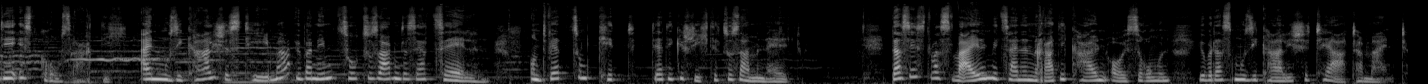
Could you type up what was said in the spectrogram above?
Idee ist großartig. Ein musikalisches Thema übernimmt sozusagen das Erzählen und wird zum Kit, der die Geschichte zusammenhält. Das ist, was Weil mit seinen radikalen Äußerungen über das musikalische Theater meint.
